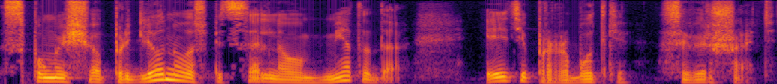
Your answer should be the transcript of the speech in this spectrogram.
с помощью определенного специального метода эти проработки совершать.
